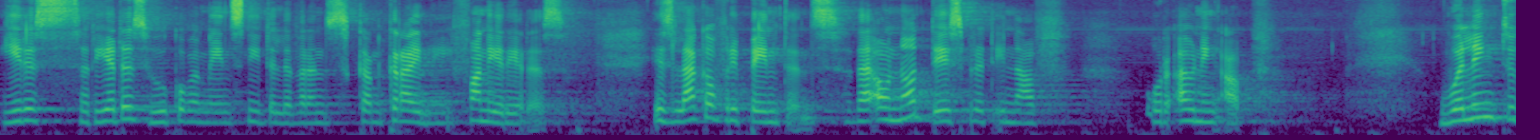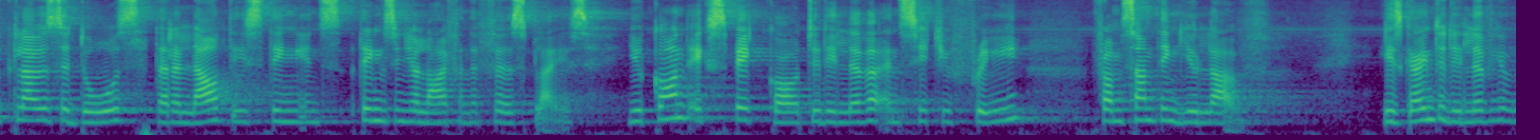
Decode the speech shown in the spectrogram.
hier is redes hoekom 'n mens nie deliverance kan kry nie van die redes. Is lack of repentance. They are not desperate enough or owning up. Willing to close the doors that allowed these things things in your life in the first place. You can't expect God to deliver and set you free from something you love. He's going to deliver you,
